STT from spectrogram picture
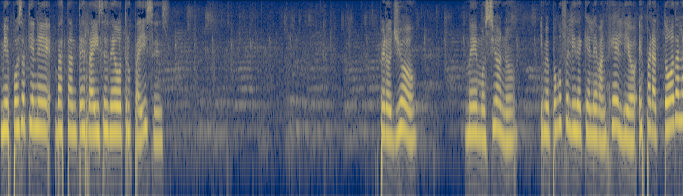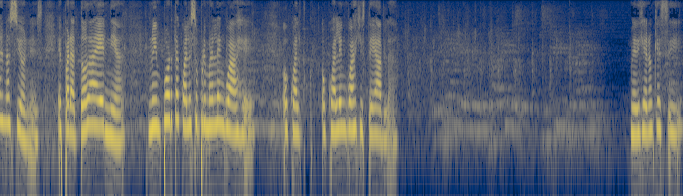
Mi esposa tiene bastantes raíces de otros países. Pero yo me emociono y me pongo feliz de que el Evangelio es para todas las naciones, es para toda etnia. No importa cuál es su primer lenguaje o cuál, o cuál lenguaje usted habla. Me dijeron que si,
